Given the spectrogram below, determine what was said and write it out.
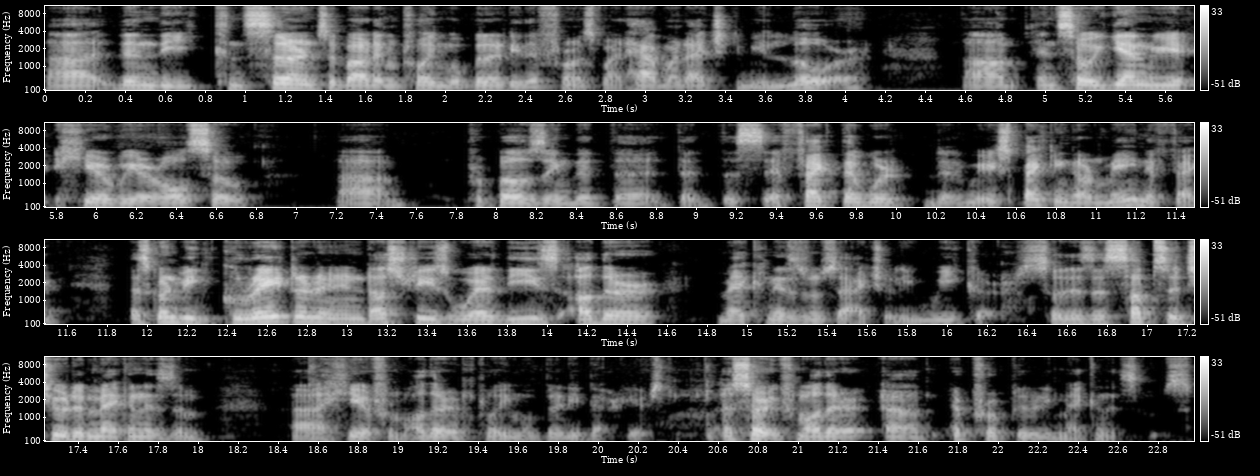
uh, then the concerns about employee mobility that firms might have might actually be lower. Um, and so, again, we, here we are also uh, proposing that the that this effect that we're that we're expecting, our main effect, that's going to be greater in industries where these other mechanisms are actually weaker. So there's a substitutive mechanism uh, here from other employee mobility barriers, uh, sorry, from other uh, appropriability mechanisms.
